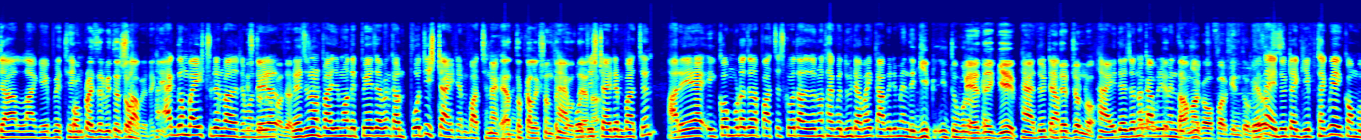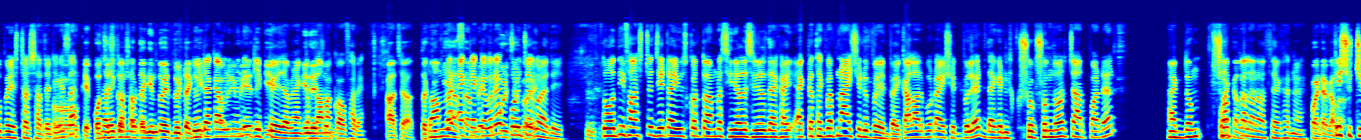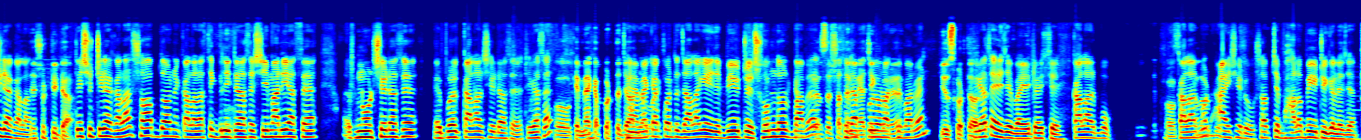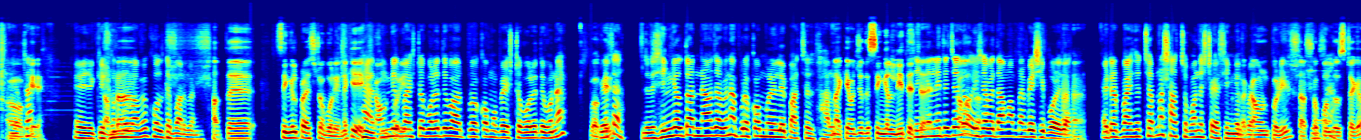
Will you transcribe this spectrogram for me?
যা লাগে এভরিথিং কম প্রাইজের ভিতরে তো হবে নাকি? একদম ভাই স্টুডেন্ট বাজেটের মধ্যে। রিজনাল প্রাইজের মধ্যে পেয়ে যাবেন কারণ পঁচিশটা আইটেম পাচ্ছেন এখানে। এত কালেকশন তো হ্যাঁ কেউ দেয় পঁচিশটা আইটেম পাচ্ছেন। আর এই কম্বোটা যারা পারচেস করবে তাদের জন্য থাকবে দুইটা ভাই কাবেরি মেহেন্দি গিফট ইতুবুল না এতে গিফট হ্যাঁ দুইটা। ঈদের জন্য? হ্যাঁ ঈদের জন্য কাবেরি মেহেন্দি তামাক অফার কিন্তু ঠিক আছে? এই দুইটা গিফট থাকবে এই কম্বো পেজটার সাথে ঠিক আছে? ওকে যারা এই 25টার সাথে কিন্তু এই দুইটা দুইটা কাবেরি মেহেন্দি গিফট পেয়ে যাবেন একদম ঈদের অফারে আচ্ছা তো তো কি কি আমরা আছে একটা আমরা একটা করে পরিচয় করে দিই। তো অতি ফার্স্টে যেটা ইউজ করতো আমরা সিরিয়ালে সিরিয়াল দেখাই। একটা থাকবে আপনার আইশ্যাডো প্লেট ভাই। কালার বোর্ড আইশ্যাডো প্লেট দেখেন খুব সুন্দর চার পার্টের একদম সব কালার আছে এখানে। তেষট্টিটা কালার 63টা তেষট্টিটা কালার সব ধরনের কালার আছে। গ্লিটার আছে শিমারি আছে নোট শেড আছে এরপরে কালার শেড আছে ঠিক আছে? ওকে মেকআপ করতে যা হ্যাঁ মেকআপ করতে যা লাগে এই যে বিউটি সুন্দর ভাবে Dress এর সাথে সেট matching করে রাখতে পারবেন। ইউজ করতে ঠিক আছে? এই যে ভাই এটা হচ্ছে colour book colour board eyeshadow সবচেয়ে ভালো বিউটি গ্লেজার ওকে এই যে কি সুন্দর ভাবে খুলতে পারবেন। সাথে সিঙ্গেল প্রাইসটা বলি নাকি? হ্যাঁ সিঙ্গেল প্রাইসটা বলে দেবো আর পুরো কম্বো প্রাইসটা বলে দেবো না ঠিক আছে? যদি সিঙ্গেল তো আর নেওয়া যাবে না পুরো কম্বো নিলে পাচ্ছে ভালো। না কেউ যদি সিঙ্গেল নিতে চায় সিঙ্গেল নিতে চাইলে ওই হিসাবে দাম আপনার বেশি পড়ে যায় হ্যাঁ এটার প্রাইস হচ্ছে আপনার সাতশো পঞ্চাশ টাকা সিঙ্গেল কাউন্ট করি 750 টাকা।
